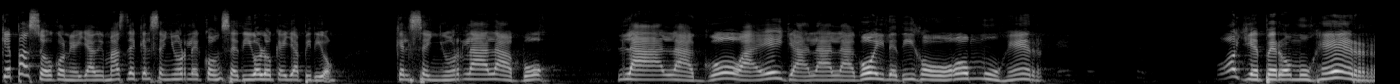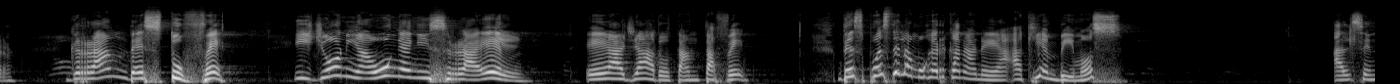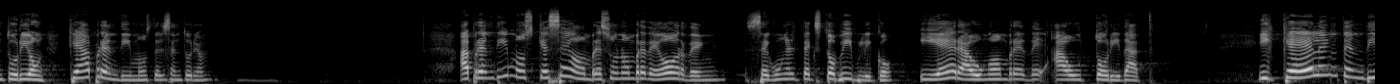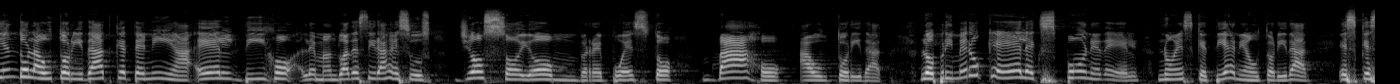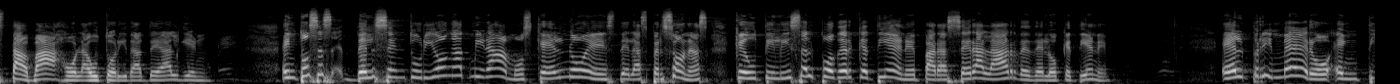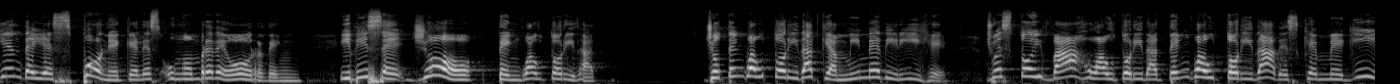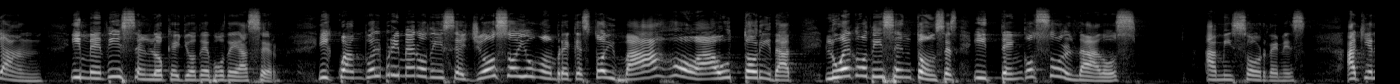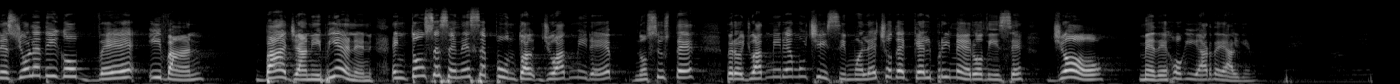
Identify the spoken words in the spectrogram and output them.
¿Qué pasó con ella? Además de que el Señor le concedió lo que ella pidió, que el Señor la alabó la halagó a ella, la halagó y le dijo, oh mujer, oye, pero mujer, grande es tu fe. Y yo ni aún en Israel he hallado tanta fe. Después de la mujer cananea, ¿a quién vimos? Al centurión. ¿Qué aprendimos del centurión? Aprendimos que ese hombre es un hombre de orden, según el texto bíblico, y era un hombre de autoridad. Y que él entendiendo la autoridad que tenía, él dijo, le mandó a decir a Jesús, yo soy hombre puesto bajo autoridad. Lo primero que él expone de él no es que tiene autoridad, es que está bajo la autoridad de alguien. Entonces, del centurión admiramos que él no es de las personas que utiliza el poder que tiene para hacer alarde de lo que tiene. Él primero entiende y expone que él es un hombre de orden y dice, yo tengo autoridad. Yo tengo autoridad que a mí me dirige. Yo estoy bajo autoridad, tengo autoridades que me guían y me dicen lo que yo debo de hacer. Y cuando el primero dice, yo soy un hombre que estoy bajo autoridad, luego dice entonces, y tengo soldados a mis órdenes, a quienes yo le digo, ve y van, vayan y vienen. Entonces en ese punto yo admiré, no sé usted, pero yo admiré muchísimo el hecho de que el primero dice, yo me dejo guiar de alguien.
